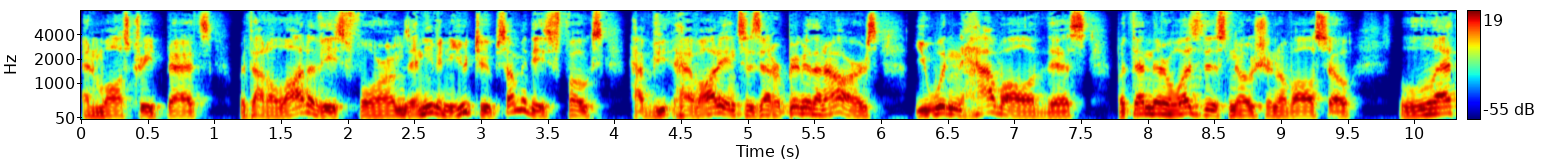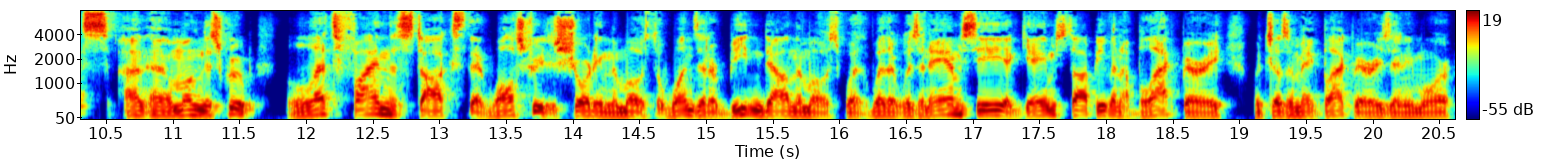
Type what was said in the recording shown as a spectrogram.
and Wall Street Bets, without a lot of these forums and even YouTube, some of these folks have have audiences that are bigger than ours. You wouldn't have all of this. But then there was this notion of also let's uh, among this group let's find the stocks that wall street is shorting the most the ones that are beaten down the most whether it was an amc a gamestop even a blackberry which doesn't make blackberries anymore.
